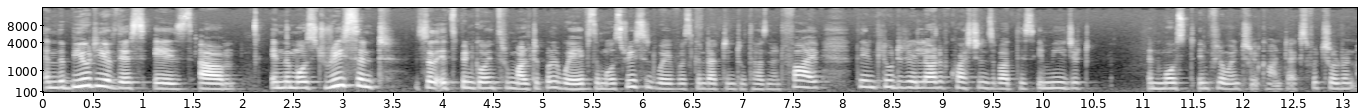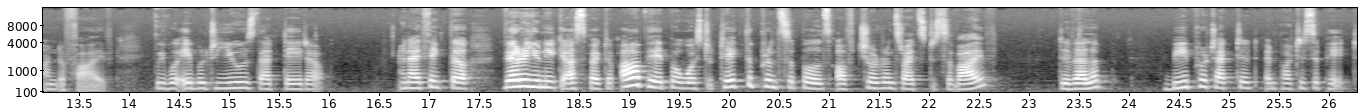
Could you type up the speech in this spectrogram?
And the beauty of this is um, in the most recent so it's been going through multiple waves. The most recent wave was conducted in 2005. They included a lot of questions about this immediate and most influential context for children under five. We were able to use that data. And I think the very unique aspect of our paper was to take the principles of children's rights to survive, develop, be protected, and participate,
